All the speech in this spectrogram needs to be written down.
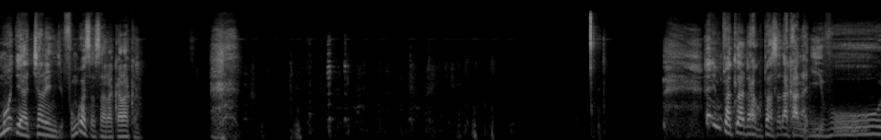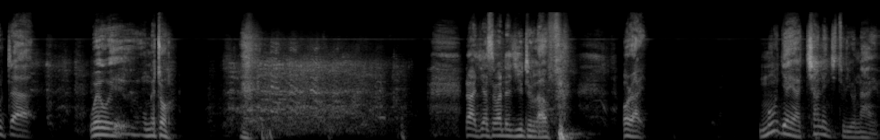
Moja ya challenge fungua sasa haraka yaani mtu akiwa anataka kutoa sadaka anajivuta wewe umetoa no, I just wanted you to laugh. All right. moja ya challenge tuliyonayo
